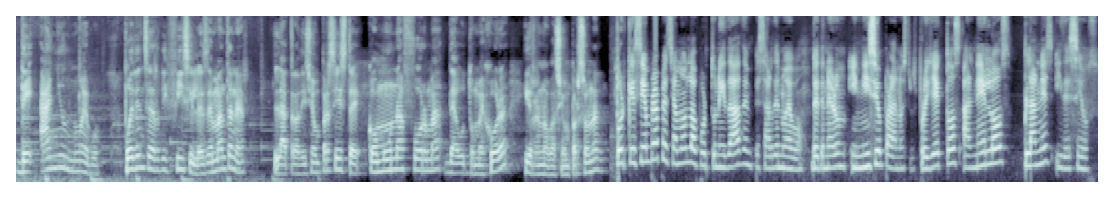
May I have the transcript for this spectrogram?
de Año Nuevo pueden ser difíciles de mantener, la tradición persiste como una forma de automejora y renovación personal. Porque siempre apreciamos la oportunidad de empezar de nuevo, de tener un inicio para nuestros proyectos, anhelos, planes y deseos.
